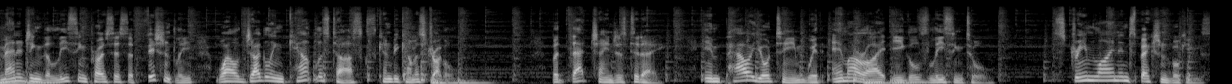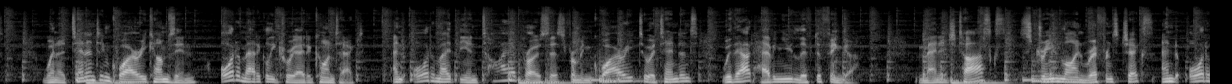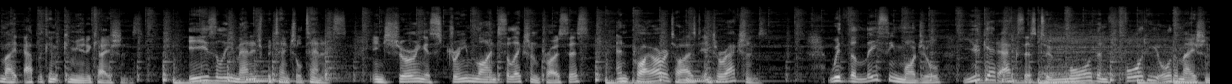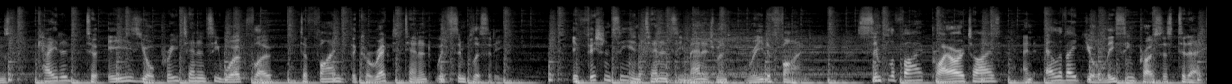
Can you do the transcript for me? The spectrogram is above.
managing the leasing process efficiently while juggling countless tasks can become a struggle. But that changes today. Empower your team with MRI Eagles Leasing Tool. Streamline inspection bookings. When a tenant inquiry comes in, automatically create a contact and automate the entire process from inquiry to attendance without having you lift a finger. Manage tasks, streamline reference checks and automate applicant communications. Easily manage potential tenants, ensuring a streamlined selection process and prioritised interactions. With the leasing module, you get access to more than 40 automations catered to ease your pre-tenancy workflow to find the correct tenant with simplicity. Efficiency in tenancy management redefined. Simplify, prioritise and elevate your leasing process today.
